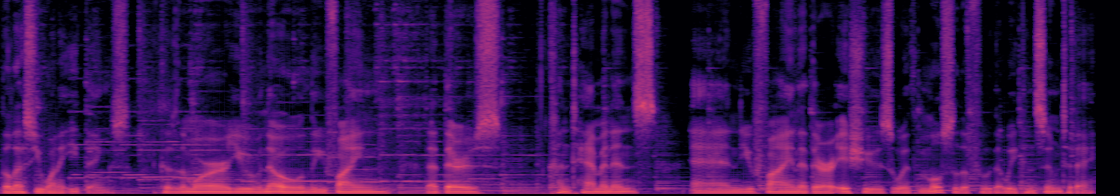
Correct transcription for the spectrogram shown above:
the less you want to eat things. Because the more you know, you find that there's contaminants and you find that there are issues with most of the food that we consume today.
